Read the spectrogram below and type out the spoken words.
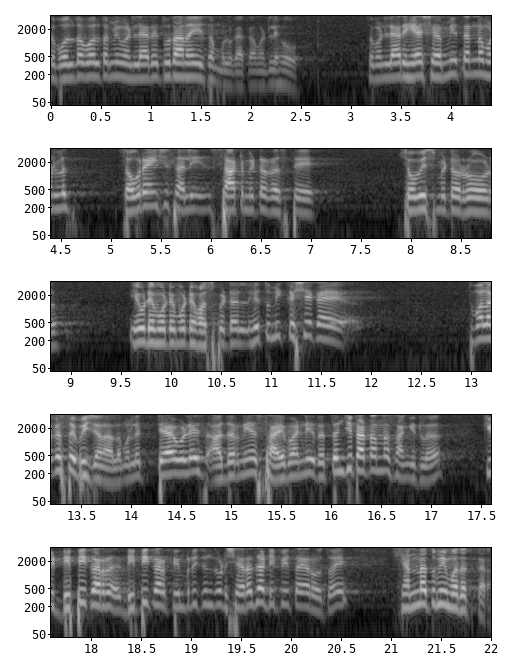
तर बोलता बोलता मी म्हटलं अरे तू तानाईचा मुलगा का? म्हटले हो. तर म्हटलं अरे ह्या शहर मी त्यांना म्हटलं चौऱ्याऐंशी साली साठ मीटर रस्ते चोवीस मीटर रोड एवढे मोठे मोठे हॉस्पिटल हे तुम्ही कसे काय तुम्हाला कसं विजन आलं? म्हणलं त्यावेळेस आदरणीय साहेबांनी रतनजी टाटांना सांगितलं की डी पी कर डीपी कर पिंपरी चिंचवड शहराचा डीपी तयार होतोय ह्यांना तुम्ही मदत करा.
